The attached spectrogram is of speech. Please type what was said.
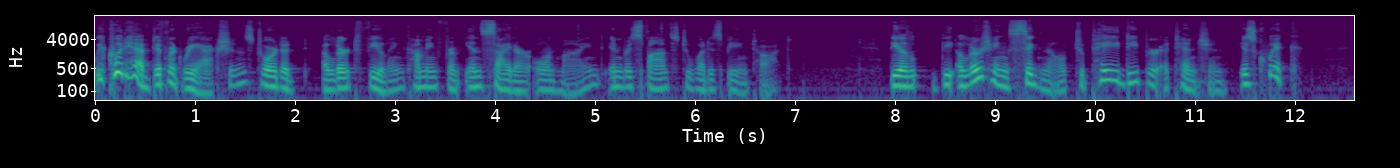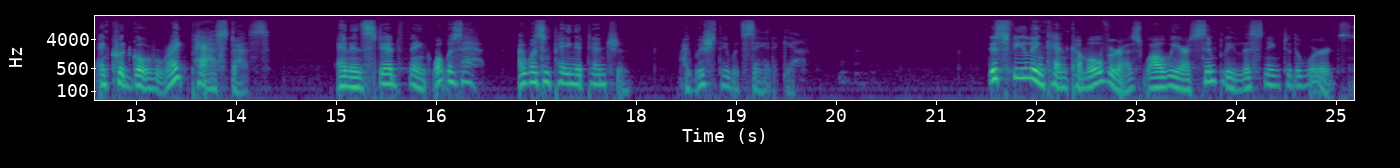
We could have different reactions toward an alert feeling coming from inside our own mind in response to what is being taught. The, the alerting signal to pay deeper attention is quick and could go right past us and instead think, What was that? I wasn't paying attention. I wish they would say it again. This feeling can come over us while we are simply listening to the words.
